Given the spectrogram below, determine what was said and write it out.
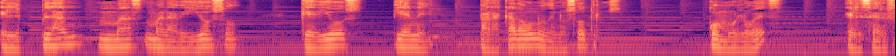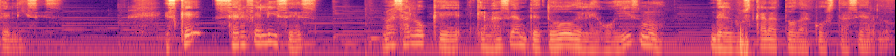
el plan más maravilloso que Dios tiene para cada uno de nosotros, como lo es el ser felices. Es que ser felices no es algo que, nace ante todo del egoísmo, del buscar a toda costa hacerlo.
